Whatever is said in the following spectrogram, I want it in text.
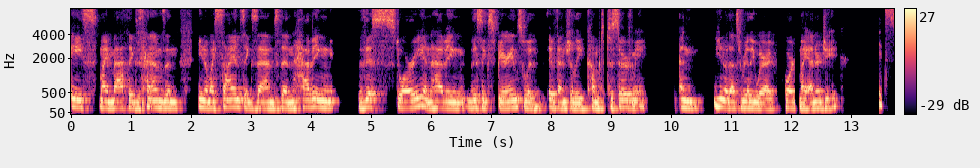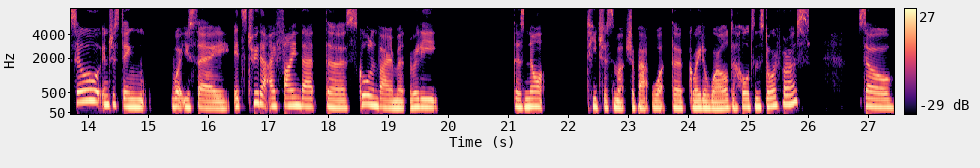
ace my math exams and you know my science exams then having this story and having this experience would eventually come to serve me. And, you know, that's really where I poured my energy. It's so interesting what you say. It's true that I find that the school environment really does not teach us much about what the greater world holds in store for us. So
